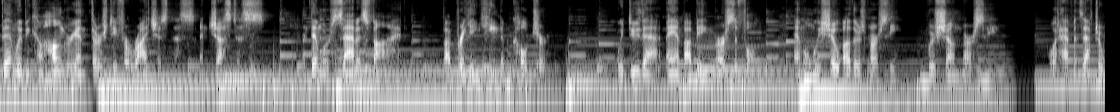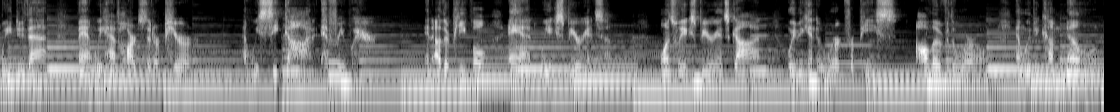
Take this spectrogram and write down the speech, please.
Then we become hungry and thirsty for righteousness and justice, and then we're satisfied by bringing kingdom culture we do that, man, by being merciful. And when we show others mercy, we're shown mercy. What happens after we do that? Man, we have hearts that are pure and we see God everywhere in other people and we experience Him. Once we experience God, we begin to work for peace all over the world and we become known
